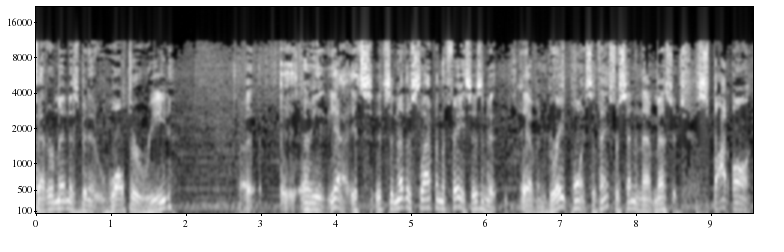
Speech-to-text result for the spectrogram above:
Fetterman has been at Walter Reed. Uh, I mean, yeah, it's it's another slap in the face, isn't it, Evan? Great point. So thanks for sending that message. Spot on.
